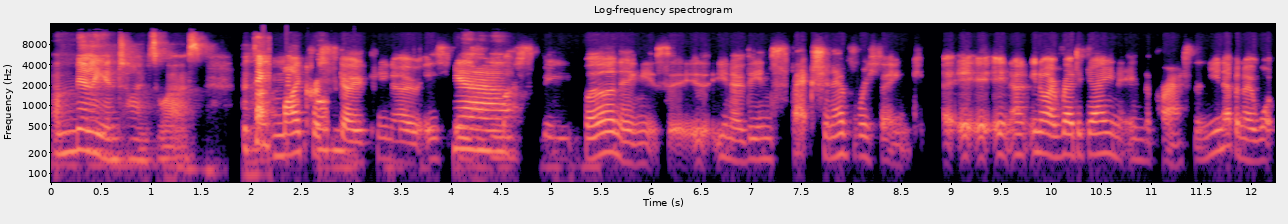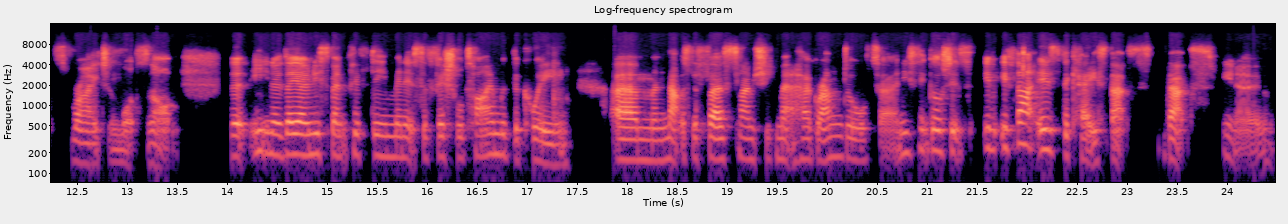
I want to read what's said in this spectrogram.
a million times worse but that microscope you know is, yeah. Is, must be burning it's you know the inspection everything it, it, it, you know i read again in the press and you never know what's right and what's not that you know they only spent 15 minutes official time with the queen um, and that was the first time she'd met her granddaughter. And you think gosh it's if, if that is the case that's that's you know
